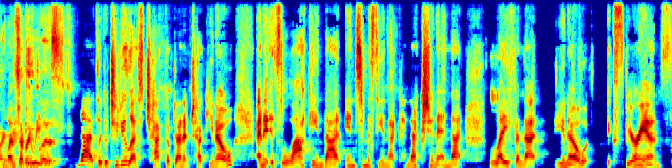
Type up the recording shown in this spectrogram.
once every week. List. Yeah. It's like a to-do list. Check. I've done it. Check, you know, and it's lacking that intimacy and that connection and that life and that, you know, experience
